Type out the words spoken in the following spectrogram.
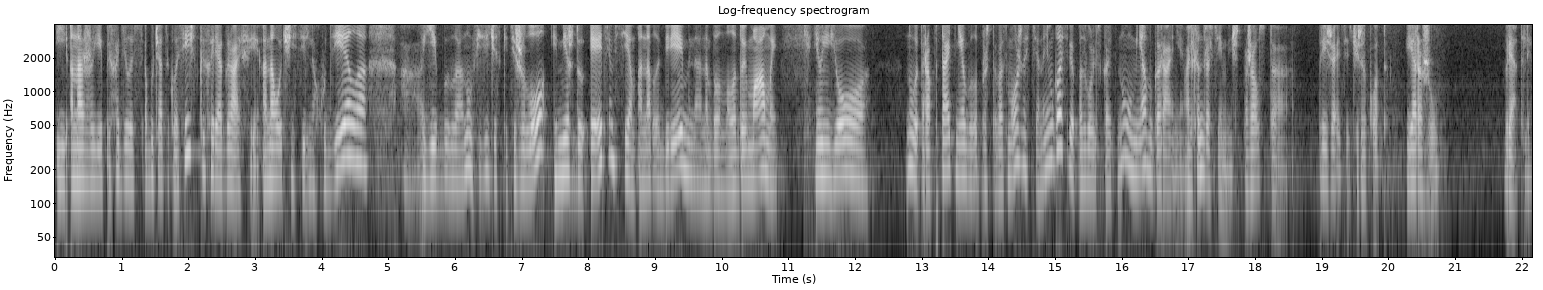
и она же ей приходилось обучаться классической хореографии, она очень сильно худела, а, ей было ну, физически тяжело, и между этим всем она была беременна, она была молодой мамой, и у нее ну вот роптать не было просто возможности. Она не могла себе позволить сказать, ну, у меня выгорание. Александр Артемьевич, пожалуйста, приезжайте через год. Я рожу. Вряд ли.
